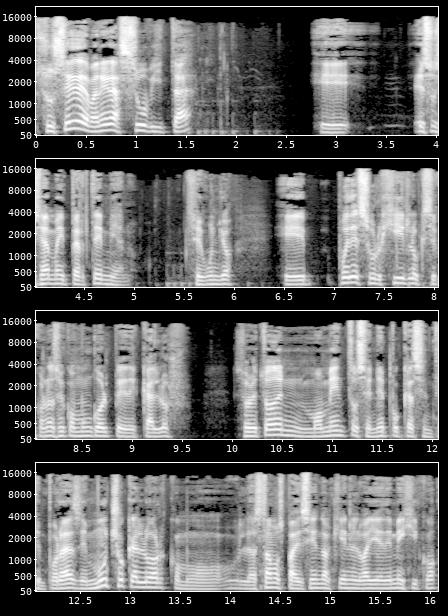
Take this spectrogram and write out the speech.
sucede de manera súbita, eh, eso se llama hipertemia, según yo. Eh, puede surgir lo que se conoce como un golpe de calor, sobre todo en momentos, en épocas, en temporadas de mucho calor, como la estamos padeciendo aquí en el Valle de México,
